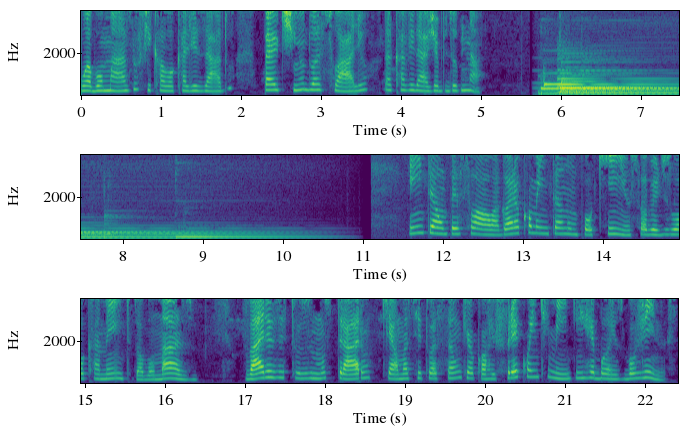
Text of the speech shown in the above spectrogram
O abomaso fica localizado pertinho do assoalho da cavidade abdominal. Então, pessoal, agora comentando um pouquinho sobre o deslocamento do abomaso, vários estudos mostraram que é uma situação que ocorre frequentemente em rebanhos bovinos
